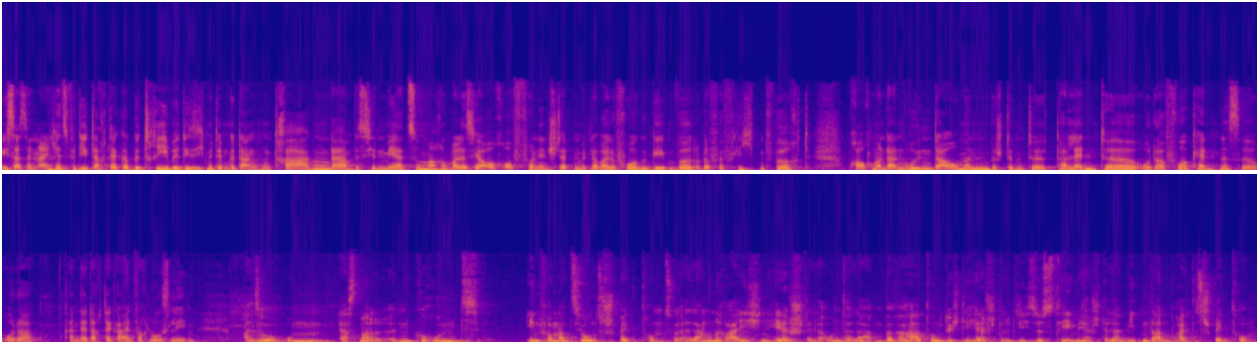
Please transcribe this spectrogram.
Wie ist das denn eigentlich jetzt für die Dachdeckerbetriebe, die sich mit dem Gedanken tragen, da ein bisschen mehr zu machen, weil es ja auch oft von den Städten mittlerweile vorgegeben wird oder verpflichtend wird? Braucht man da einen grünen Daumen, bestimmte Talente oder Vorkenntnisse oder kann der Dachdecker einfach loslegen? Also um erstmal ein Grundinformationsspektrum zu erlangen, reichen Herstellerunterlagen, Beratung durch die Hersteller, die Systemhersteller bieten da ein breites Spektrum.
